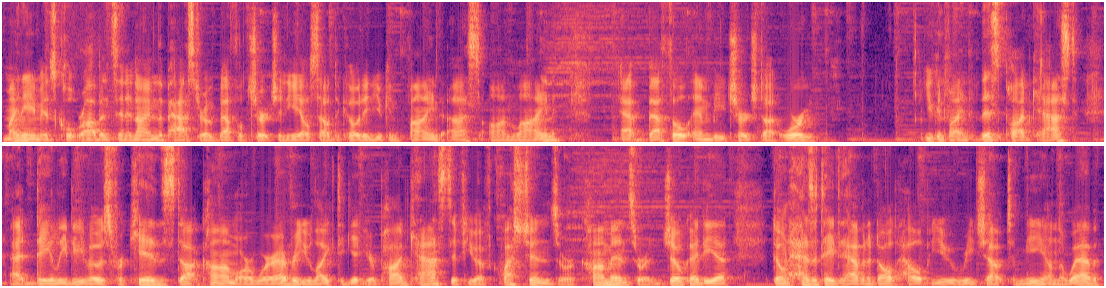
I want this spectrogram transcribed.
My name is Colt Robinson, and I'm the pastor of Bethel Church in Yale, South Dakota. You can find us online at bethelmbchurch.org. You can find this podcast at dailydevosforkids.com or wherever you like to get your podcasts. If you have questions or comments or a joke idea, don't hesitate to have an adult help you reach out to me on the web.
